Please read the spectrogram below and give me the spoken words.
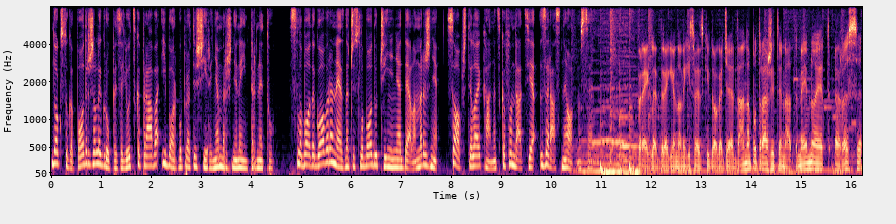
dok su ga podržale grupe za ljudska prava i borbu protiv širenja mržnje na internetu. Sloboda govora ne znači slobodu činjenja dela mržnje, saopštila je Kanadska fondacija za rasne odnose. Pregled regionalnih i svetskih događaja dana potražite na dnevnoet.rse.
